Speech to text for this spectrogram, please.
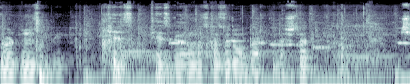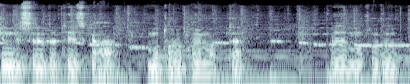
Gördüğünüz gibi tez, tezgahımız hazır oldu arkadaşlar. Şimdi sırada tezgaha motoru koymakta. Ve motoru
